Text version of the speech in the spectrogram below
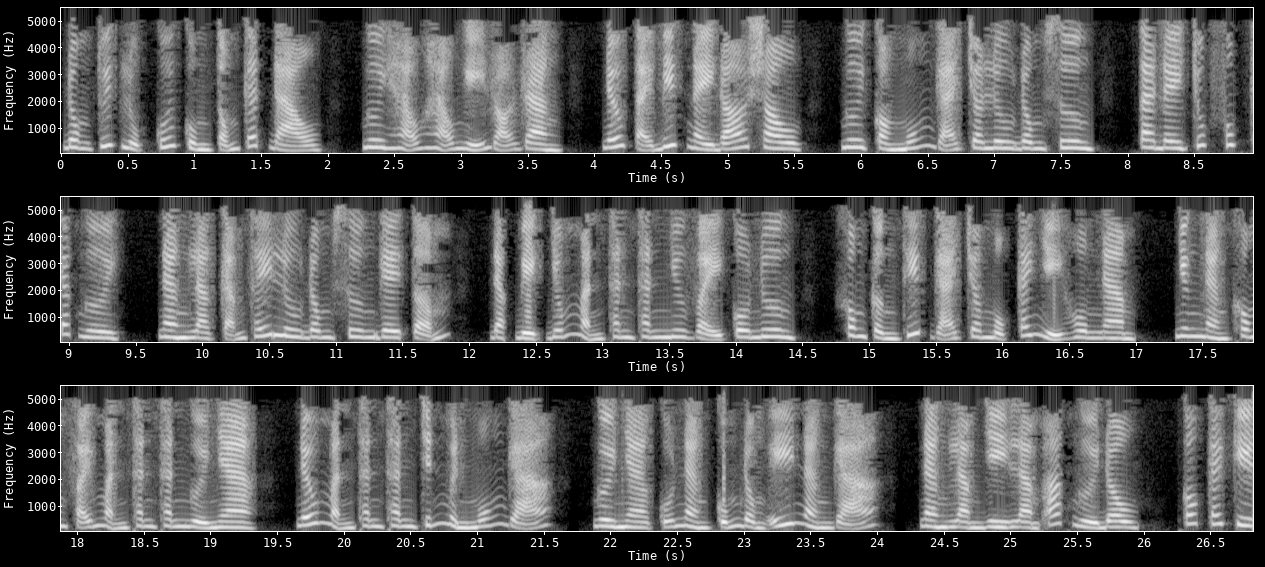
đông tuyết lục cuối cùng tổng kết đạo, ngươi hảo hảo nghĩ rõ ràng, nếu tại biết này đó sau, ngươi còn muốn gãi cho Lưu Đông Sương, ta đây chúc phúc các ngươi, nàng là cảm thấy Lưu Đông Sương ghê tởm, đặc biệt giống Mạnh Thanh Thanh như vậy cô nương, không cần thiết gãi cho một cái nhị hôn nam, nhưng nàng không phải Mạnh Thanh Thanh người nhà, nếu Mạnh Thanh Thanh chính mình muốn gả, người nhà của nàng cũng đồng ý nàng gả, nàng làm gì làm ác người đâu, có cái kia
